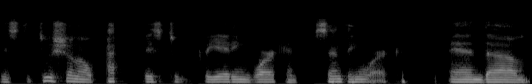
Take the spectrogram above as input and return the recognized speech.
institutional pathways to creating work and presenting work. And um,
